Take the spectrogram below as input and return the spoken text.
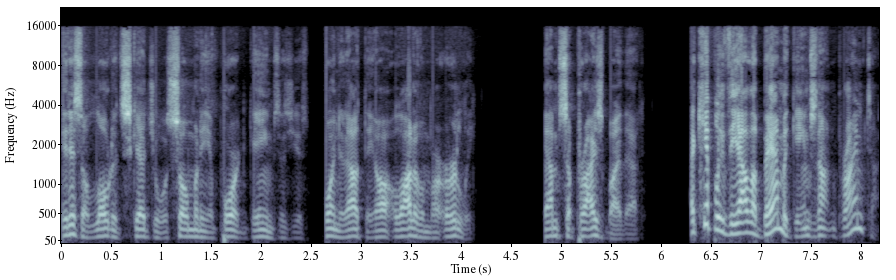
It is a loaded schedule with so many important games, as you pointed out. They all, a lot of them are early. I'm surprised by that. I can't believe the Alabama game's not in prime time.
